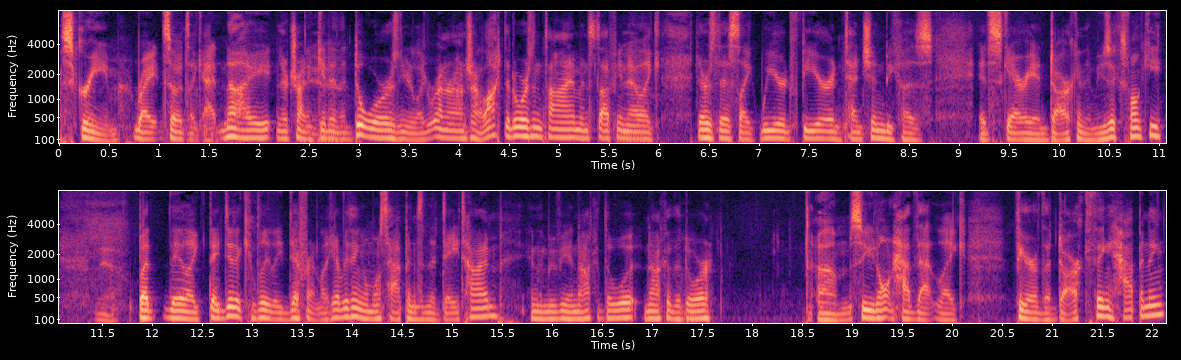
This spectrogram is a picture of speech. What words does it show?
Scream, right? So it's like at night and they're trying to get in the doors and you're like running around trying to lock the doors in time and stuff, you know, like there's this like weird fear and tension because it's scary and dark and the music's funky. Yeah. But they like they did it completely different. Like everything almost happens in the daytime in the movie and knock at the wood knock at the door. Um, so you don't have that like fear of the dark thing happening.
